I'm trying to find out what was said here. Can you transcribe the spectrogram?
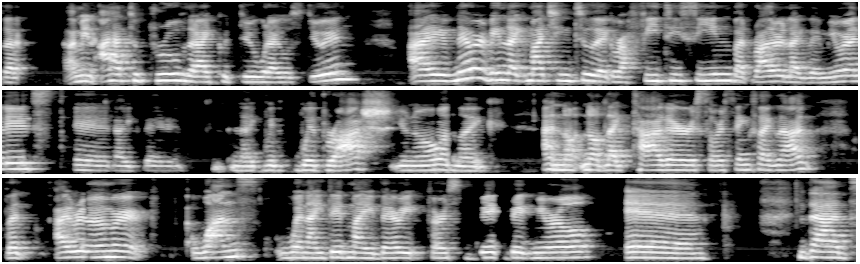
that, I mean, I had to prove that I could do what I was doing. I've never been like much into the graffiti scene, but rather like the muralist, uh, like the like with with brush, you know, and like and not not like taggers or things like that. But I remember once when I did my very first big big mural, uh, that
